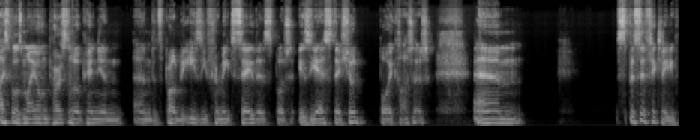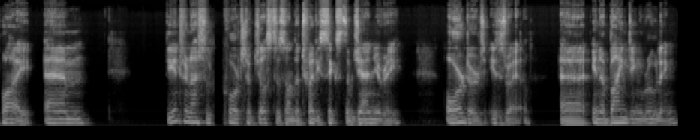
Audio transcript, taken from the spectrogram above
I suppose my own personal opinion, and it's probably easy for me to say this, but is yes, they should boycott it. Um, specifically, why? Um, the International Court of Justice on the 26th of January ordered Israel uh, in a binding ruling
